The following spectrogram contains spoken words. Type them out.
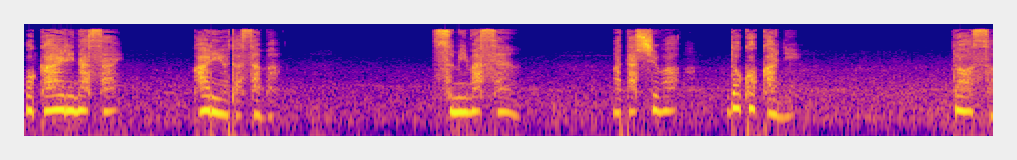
okaeri nasai, Kariuda-sama. Sumimasen. 私はどこかにどうぞ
